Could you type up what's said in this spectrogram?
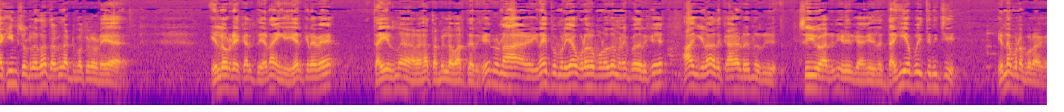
நகின்னு சொல்றதுதான் தமிழ்நாட்டு மக்களுடைய எல்லோருடைய கருத்து. ஏன்னா இங்க ஏற்கனவே தயிர்னு அழகாக தமிழில் வார்த்தை இருக்கு. இன்னொன்னு இணைப்பு மொழியாக உலகம் முழுவதும் இணைப்பதற்கு ஆங்கிலம் அது காடுன்னு இருக்கு. சியூஆர்னு எழுதியிருக்காங்க. இதில் தகிய போய் திணிச்சு என்ன பண்ண போறாங்க?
